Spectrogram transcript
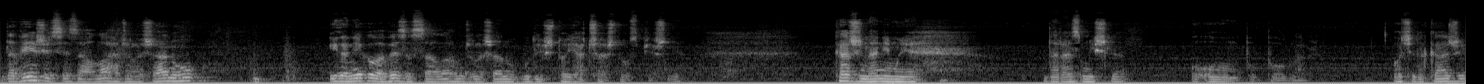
da veže se za Allaha Đalešanuhu i da njegova veza sa Allahom Đalešanuhu bude što jača, što uspješnija. Kaže na njemu je da razmišlja o ovom poglavlju. Hoće da kaže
